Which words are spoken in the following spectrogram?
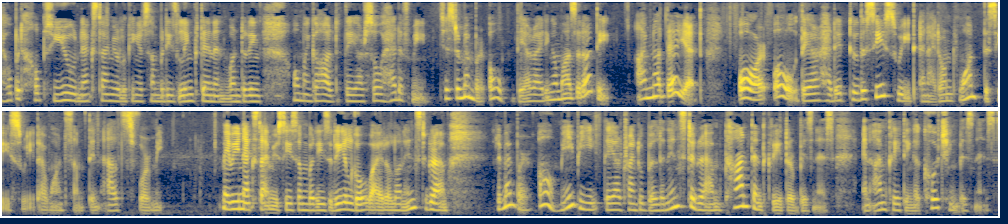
I hope it helps you next time you're looking at somebody's LinkedIn and wondering, oh my God, they are so ahead of me. Just remember, oh, they are riding a Maserati. I'm not there yet. Or, oh, they are headed to the C suite, and I don't want the C suite. I want something else for me. Maybe next time you see somebody's reel go viral on Instagram, remember, oh, maybe they are trying to build an Instagram content creator business, and I'm creating a coaching business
